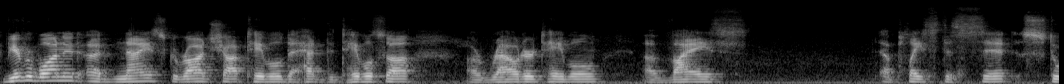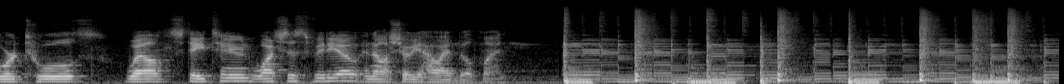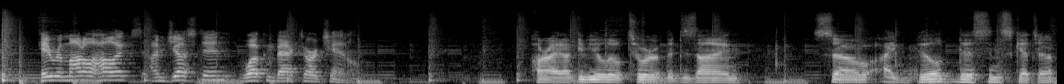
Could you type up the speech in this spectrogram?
Have you ever wanted a nice garage shop table that had the table saw, a router table, a vise, a place to sit, store tools? Well, stay tuned, watch this video, and I'll show you how I built mine. Hey Remodelaholics, I'm Justin. Welcome back to our channel. All right, I'll give you a little tour of the design. So I built this in SketchUp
